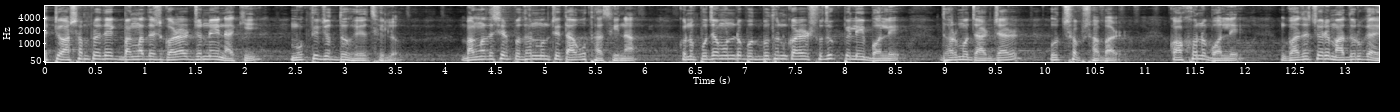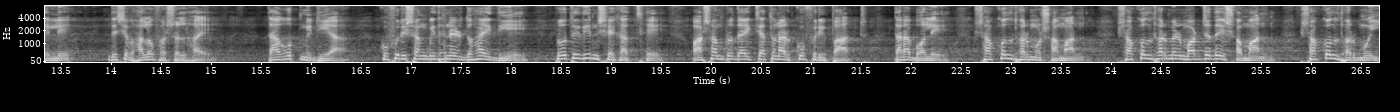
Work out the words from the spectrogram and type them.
একটি অসাম্প্রদায়িক বাংলাদেশ গড়ার জন্যই নাকি মুক্তিযুদ্ধ হয়েছিল। বাংলাদেশের প্রধানমন্ত্রী তাগুত হাসিনা কোনো পূজামণ্ডপ উদ্বোধন করার সুযোগ পেলেই বলে, ধর্ম যার যার, উৎসব সবার। কখনো বলে, গজাচরে মা দুর্গা এলে দেশে ভালো ফসল হয়। তাগুত মিডিয়া কুফুরি সংবিধানের দোহাই দিয়ে প্রতিদিন শেখাচ্ছে অসাম্প্রদায়িক চেতনার কুফুরি পাঠ। তারা বলে, সকল ধর্ম সমান, সকল ধর্মের মর্যাদাই সমান, সকল ধর্মই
